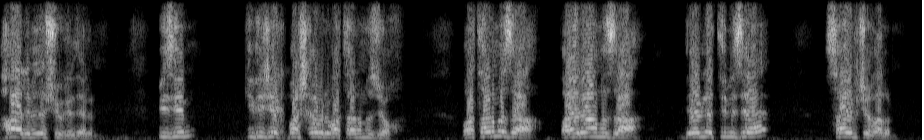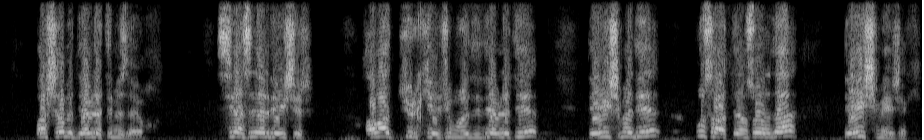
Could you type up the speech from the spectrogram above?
Halimize şükredelim. Bizim gidecek başka bir vatanımız yok. Vatanımıza, bayrağımıza, devletimize sahip çıkalım. Başka bir devletimiz de yok. Siyasiler değişir. Ama Türkiye Cumhuriyeti Devleti değişmedi. Bu saatten sonra da değişmeyecek.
